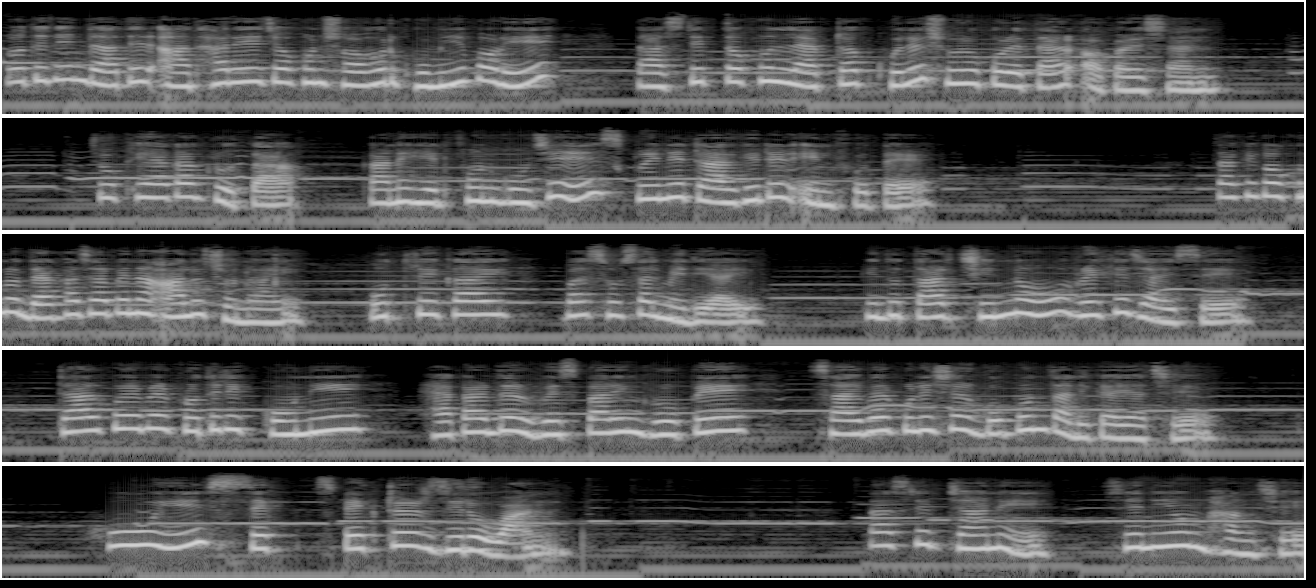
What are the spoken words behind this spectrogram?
প্রতিদিন রাতের আধারে যখন শহর ঘুমিয়ে পড়ে, তাসরিফ তখন ল্যাপটপ খুলে শুরু করে তার অপারেশন চোখে একাগ্রতা, কানে হেডফোন গুঁজে স্ক্রিনে টার্গেটের ইনফোতে তাকে কখনো দেখা যাবে না আলোচনায় পত্রিকায় বা সোশ্যাল মিডিয়ায়। কিন্তু তার চিহ্ন রেখে সে। ডার্ক ওয়েবের প্রতিটি কোণে হ্যাকারদের হুইসপারিং গ্রুপে সাইবার পুলিশের গোপন তালিকায় আছে। Who is spectre zero one Tasrif জানে, সে নিয়ম ভাঙছে।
